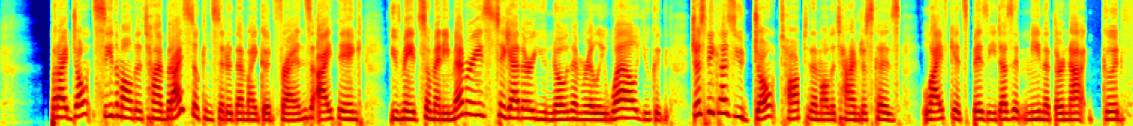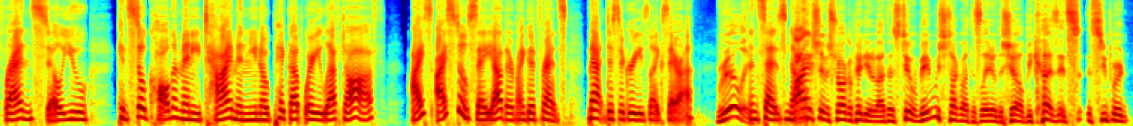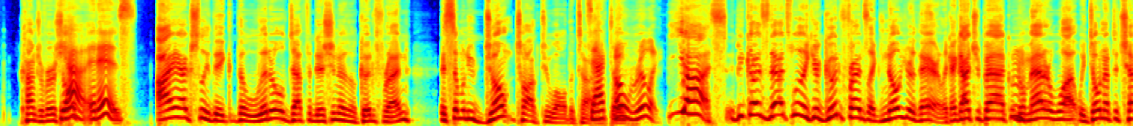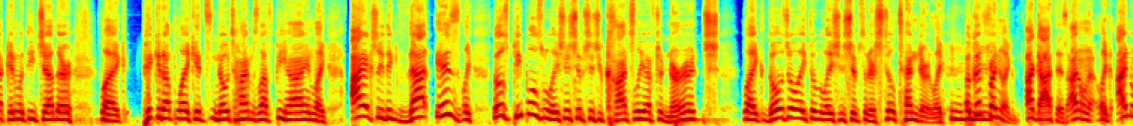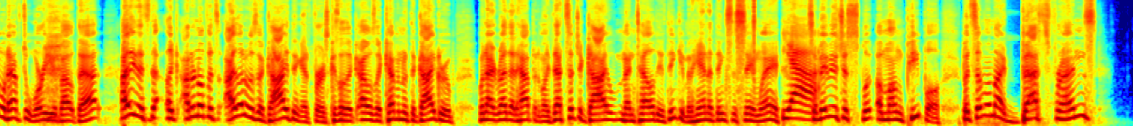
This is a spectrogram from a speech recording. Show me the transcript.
But I don't see them all the time, but I still consider them my good friends. I think you've made so many memories together. You know them really well. You could, just because you don't talk to them all the time, just because life gets busy, doesn't mean that they're not good friends still. You can still call them anytime and, you know, pick up where you left off. I, I still say, yeah, they're my good friends. Matt disagrees like Sarah Really? and says no. I actually have a strong opinion about this too. Maybe we should talk about this later in the show because it's, it's super controversial. yeah, it is. I actually think the literal definition of a good friend is someone you don't talk to all the time. Exactly. Oh, really? Yes, because that's what, like your good friends like know you're there. Like I got your back Hmm. no matter what. We don't have to check in with each other. Like pick it up like it's no times left behind. Like I actually think that is like those people's relationships that you constantly have to nourish. Like those are like the relationships that are still tender. Like a good mm-hmm. friend, you're like, I got this. I don't like I don't have to worry about that. I think that's the, like I don't know if it's I thought it was a guy thing at first because I was like I was like Kevin with the guy group when I read that happen. I'm like that's such a guy mentality of thinking, but Hannah thinks the same way. Yeah. So maybe it's just split among people. But some of my best friends.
